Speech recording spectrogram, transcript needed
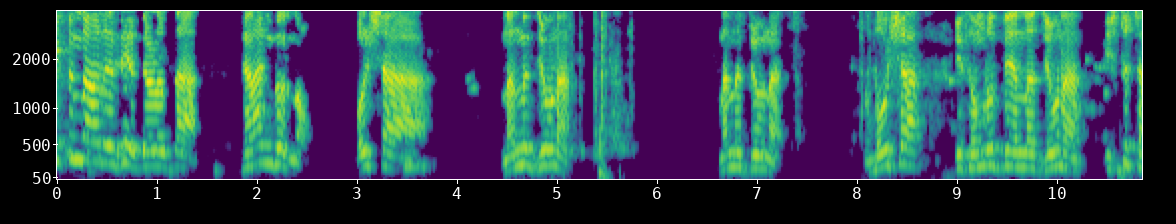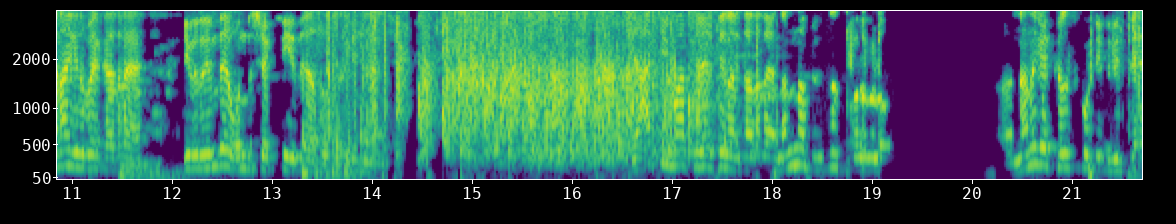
ಐತಂದ ಆನೇದಿ ಅಂತ ಹೇಳುತ್ತ ಜನಾಂಗದವ್ರು ನಾವು. ಬಹುಶಃ ನನ್ನ ಜೀವನ ನನ್ನ ಜೀವನ, ಬಹುಶಃ ಈ ಸಮೃದ್ಧಿ ಅನ್ನೋ ಜೀವನ ಇಷ್ಟು ಚೆನ್ನಾಗಿರ್ಬೇಕಾದ್ರೆ ಇದ್ರ ಹಿಂದೆ ಒಂದು ಶಕ್ತಿ ಇದೆ, ಅದು ಜನಾಂಗ ಶಕ್ತಿ. ಯಾಕೆ ಈ ಮಾತು ಹೇಳ್ತೀನಿ ಅಂತಂದ್ರೆ ನನ್ನ ಬಿಸ್ನೆಸ್ ಗುರುಗಳು ನನಗೆ ಕಲ್ಸ್ಕೊಟ್ಟಿದ್ ವಿದ್ಯೆ,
